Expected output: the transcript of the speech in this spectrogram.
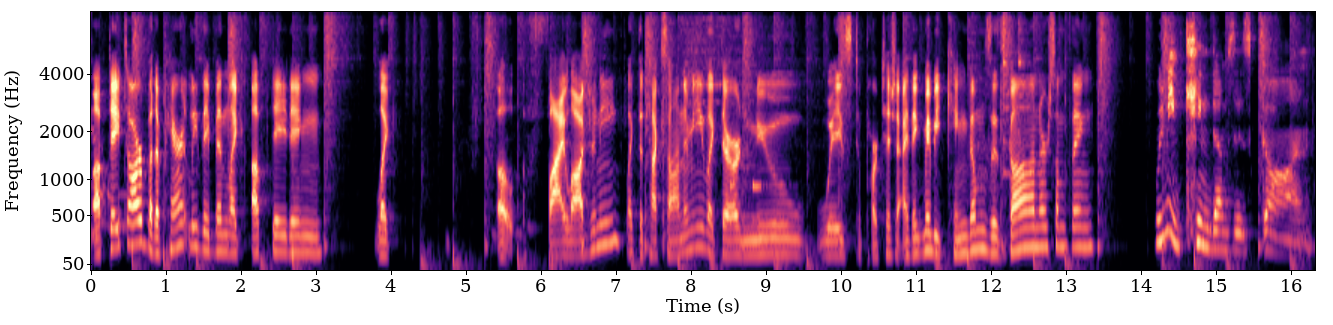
updates are, but apparently they've been like updating, like, oh, phylogeny, like the taxonomy. Like there are new ways to partition. I think maybe kingdoms is gone or something. What do you mean kingdoms is gone?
